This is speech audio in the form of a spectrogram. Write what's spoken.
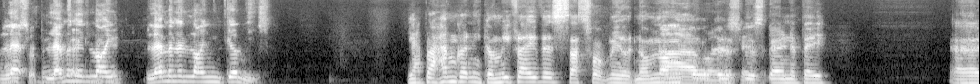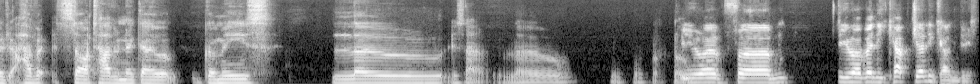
Le- sorbet, lemon and lime, lemon and lime gummies. Yeah, but I haven't got any gummy flavors. That's what my Nom Nom Ah, right, was, okay. was going to be. Uh, have it start having a go at gummies. Low is that low? Do you have um, do you have any cap jelly candy?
